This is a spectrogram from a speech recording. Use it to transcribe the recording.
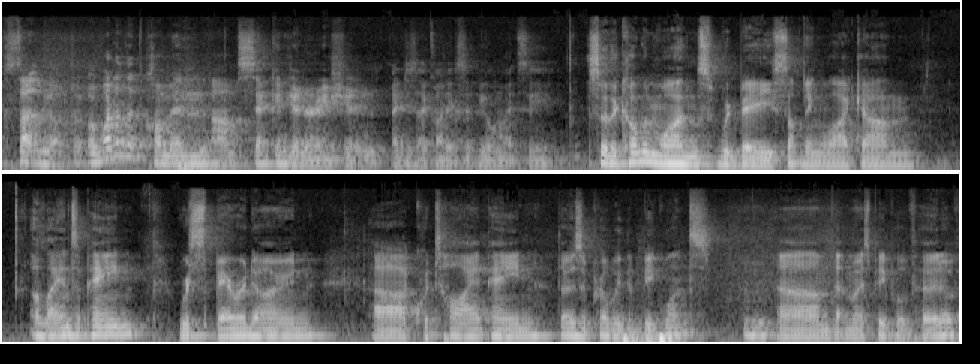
slightly off topic, What are the common um, second generation antipsychotics that people might see? So the common ones would be something like um, olanzapine, risperidone, uh, quetiapine. Those are probably the big ones. Mhm. um, that most people have heard of.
